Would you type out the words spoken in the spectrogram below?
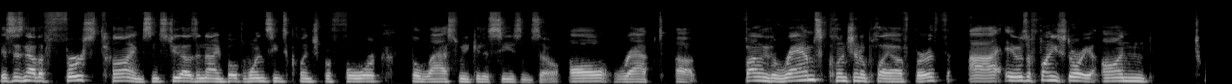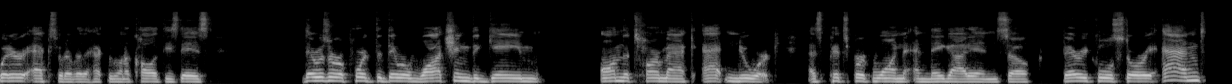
This is now the first time since 2009 both one seeds clinched before the last week of the season. So all wrapped up. Finally, the Rams clinching a playoff berth. Uh, it was a funny story on Twitter, X, whatever the heck we want to call it these days. There was a report that they were watching the game on the tarmac at Newark as Pittsburgh won and they got in. So, very cool story. And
